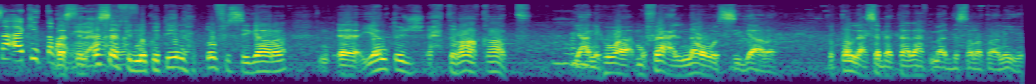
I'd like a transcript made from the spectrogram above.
صح أكيد طبعا. بس يعني للأسف النيكوتين يحطوه في السيجارة آه، ينتج احتراقات. يعني هو مفاعل نووي السيجارة بتطلع 7000 مادة سرطانية.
